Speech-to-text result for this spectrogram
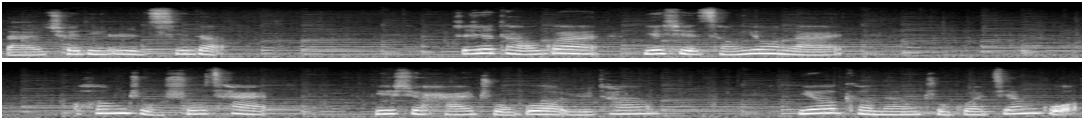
来确定日期的。这些陶罐也许曾用来烹煮蔬菜，也许还煮过鱼汤，也有可能煮过坚果。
